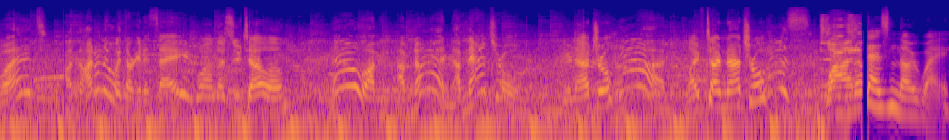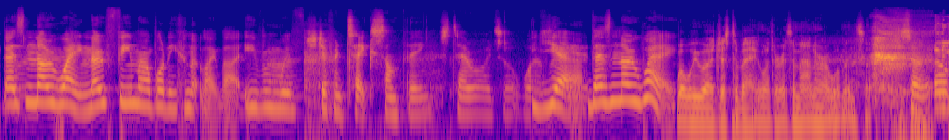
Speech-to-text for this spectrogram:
what? I, I don't know what they're gonna say. Well, unless you tell them. No, I'm, I'm not. I'm natural. You're natural? Yeah. Lifetime natural? Yes. Why? There's no way. There's no way. No female body can look like that, even with. She definitely takes something, steroids or whatever. Yeah, there's no way. Well, we were just debating whether it's a man or a woman, so. So The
